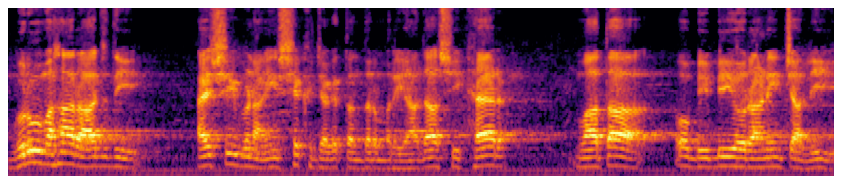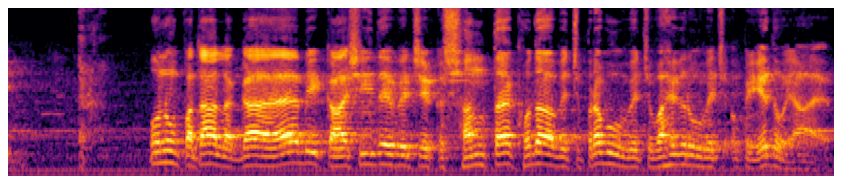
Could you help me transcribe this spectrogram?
ਗੁਰੂ ਮਹਾਰਾਜ ਦੀ ਐਸੀ ਬਣਾਈ ਸਿੱਖ ਜਗਤ ਅੰਦਰ ਮਰਿਆਦਾ ਸੀ। ਖੈਰ, ਮਾਤਾ, ਉਹ ਬੀਬੀ, ਉਹ ਰਾਣੀ ਝਾਲੀ ਉਹਨੂੰ ਪਤਾ ਲੱਗਾ ਹੈ ਵੀ ਕਾਸ਼ੀ ਦੇ ਵਿੱਚ ਇੱਕ ਸੰਤ ਹੈ, ਖੁਦਾ ਵਿੱਚ, ਪ੍ਰਭੂ ਵਿੱਚ, ਵਾਹਿਗੁਰੂ ਵਿੱਚ ਉਪੇਦ ਹੋਇਆ ਹੈ।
